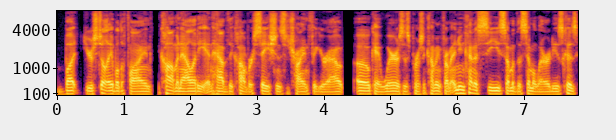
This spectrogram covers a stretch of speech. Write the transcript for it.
but you're still able to find commonality and have the conversations to try and figure out, okay, where is this person coming from? And you can kind of see some of the similarities because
